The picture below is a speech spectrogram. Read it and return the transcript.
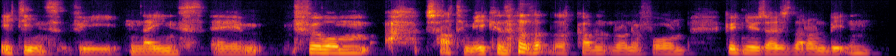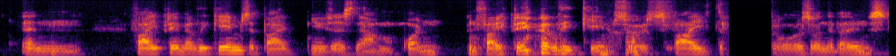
18th v 9th. Um, Fulham, it's hard to make their, their current run of form. Good news is they're unbeaten in five Premier League games. The bad news is they haven't won in five Premier League games, so it's five draws on the bounce.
